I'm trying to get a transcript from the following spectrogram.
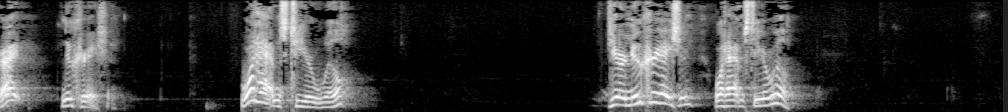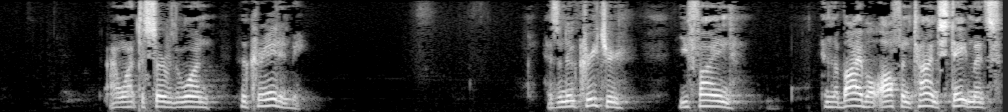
Right? New creation. What happens to your will? If you're a new creation, what happens to your will? I want to serve the one who created me. As a new creature, you find in the Bible oftentimes statements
